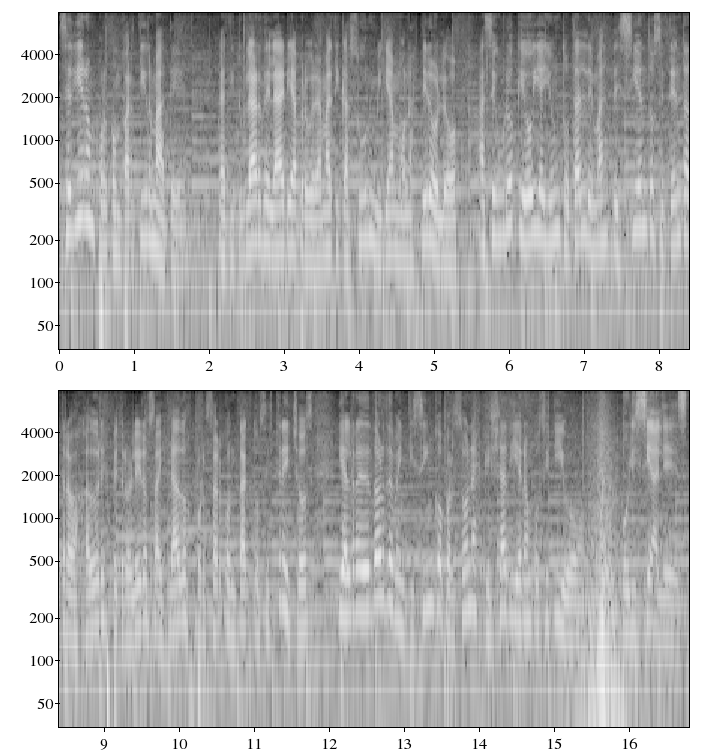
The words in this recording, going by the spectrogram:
se dieron por compartir mate. La titular del área programática sur, Miriam Monasterolo, aseguró que hoy hay un total de más de 170 trabajadores petroleros aislados por ser contactos estrechos y alrededor de 25 personas que ya dieron positivo. Policiales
